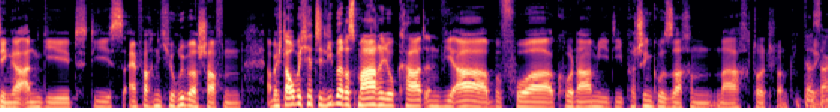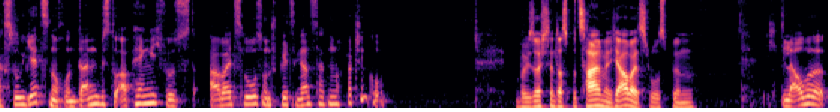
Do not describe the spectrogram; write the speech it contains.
Dinge angeht, die es einfach nicht hier rüber schaffen. Aber ich glaube, ich hätte lieber das Mario Kart in VR, bevor Konami die Pachinko-Sachen nach Deutschland bringt. Das sagst du jetzt noch und dann bist du abhängig, wirst arbeitslos und spielst den ganzen Tag nur noch Pachinko. Aber wie soll ich denn das bezahlen, wenn ich arbeitslos bin? Ich glaube,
